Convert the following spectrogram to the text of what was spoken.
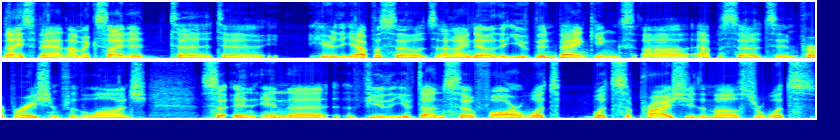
Nice man. I'm excited to to hear the episodes, and I know that you've been banking uh, episodes in preparation for the launch. So, in, in the few that you've done so far, what's what's surprised you the most, or what's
